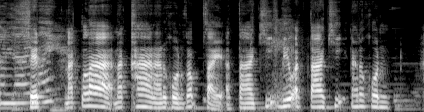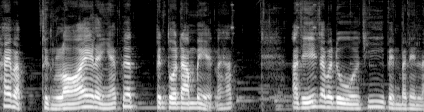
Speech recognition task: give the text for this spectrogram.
กันเลยเซตไหมนักล่านักฆ่านะทุกคนก็ใส่อัตราคิบิวอัตราคินะทุกคนให้แบบถึงร้อยอะไรเงี้ยเพื่อเป็นตัวดาเมจนะครับอาทีนี้จะมาดูที่เป็นประเด็นห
